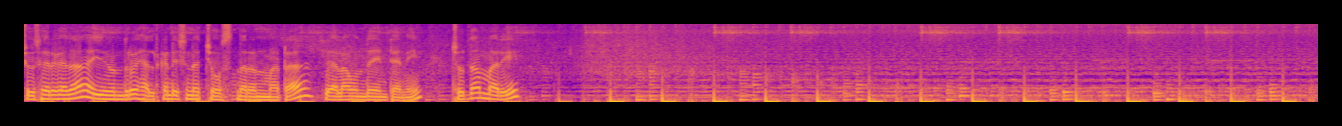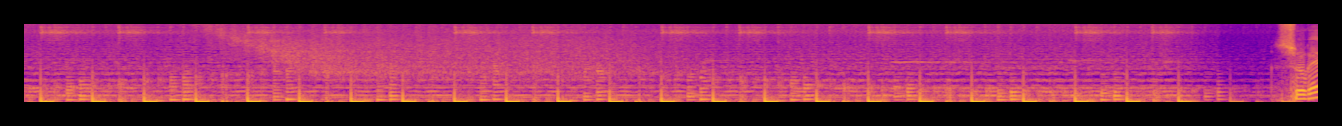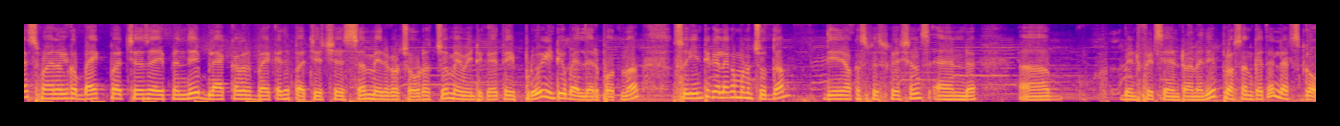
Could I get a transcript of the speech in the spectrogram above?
చూసారు కదా ఇది అందరూ హెల్త్ కండిషన్ చూస్తున్నారు అనమాట సో ఎలా ఉందో ఏంటి అని. చూద్దాం మరి. సో గైస్ ఫైనల్గా బైక్ పర్చేస్ అయిపోయింది. బ్లాక్ కలర్ బైక్ అయితే పర్చేస్ చేస్తాం మీరు ఇక్కడ చూడొచ్చు. మేము ఇంటికైతే ఇప్పుడు ఇంటికి బయలుదేరిపోతున్నాం. సో ఇంటికి వెళ్ళాక మనం చూద్దాం దీని యొక్క స్పెసిఫికేషన్స్ అండ్ బెనిఫిట్స్ ఏంటో అనేది. ప్రస్తుతానికైతే లెట్స్ గో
